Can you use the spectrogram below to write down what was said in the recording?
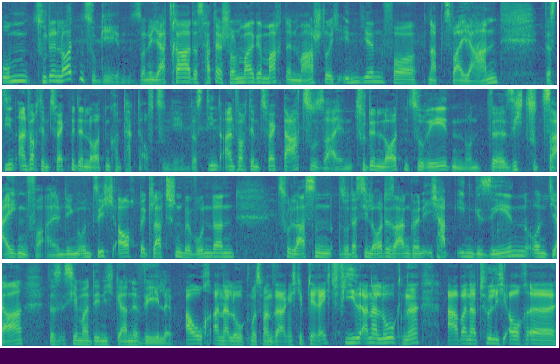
um zu den Leuten zu gehen. So eine Yatra, das hat er schon mal gemacht, ein Marsch durch Indien vor knapp zwei Jahren. Das dient einfach dem Zweck, mit den Leuten Kontakt aufzunehmen. Das dient einfach dem Zweck, da zu sein, zu den Leuten zu reden und äh, sich zu zeigen vor allen Dingen und sich auch beklatschen, bewundern zu lassen, sodass die Leute sagen können, ich habe ihn gesehen und ja, das ist jemand, den ich gerne wähle. Auch analog, muss man sagen. Ich gebe dir recht, viel analog, ne? aber natürlich auch äh,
